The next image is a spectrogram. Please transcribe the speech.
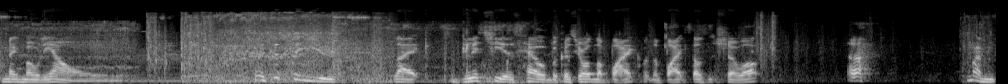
Smegmolion. It's just that you, like, glitchy as hell because you're on the bike, but the bike doesn't show up. Uh, Man,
